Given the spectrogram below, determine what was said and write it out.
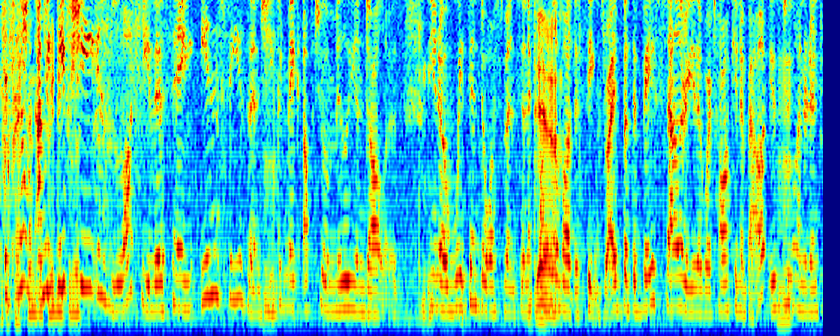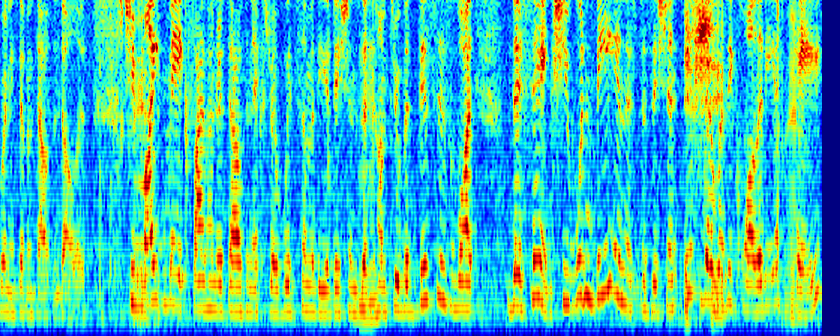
it's not. I mean, if she is lucky, they're saying in season she Mm. could make up to a million dollars, you know, with endorsements and a couple Yeah. of other things, right? But the base salary that we're talking about is Mm-hmm. hundred and twenty-seven thousand dollars. She crazy. might make five hundred thousand extra with some of the additions Mm-hmm. that come through, but this is what they're saying. She wouldn't be in this position if, If there she- was equality of pay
